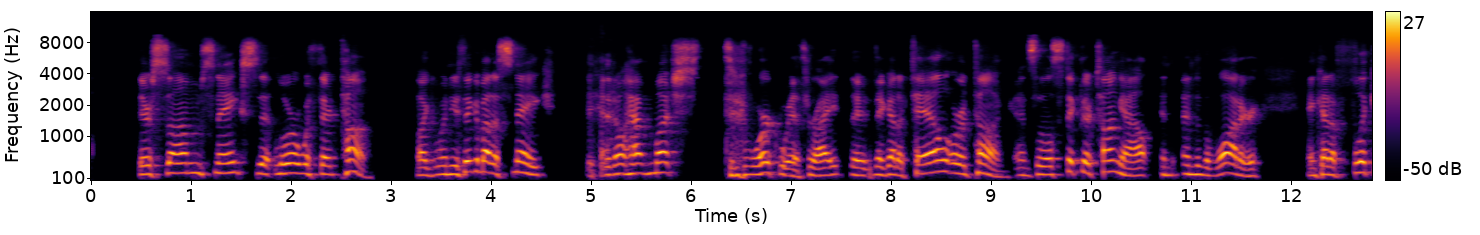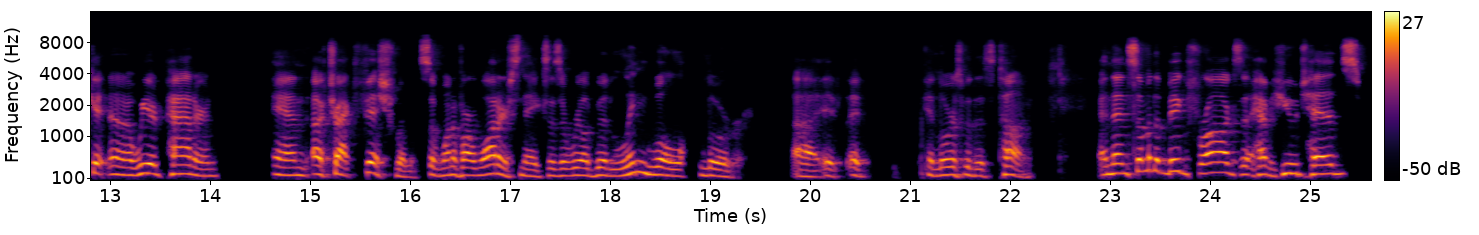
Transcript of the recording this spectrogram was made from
There's some snakes that lure with their tongue. Like when you think about a snake, yeah. they don't have much to work with, right? They, they got a tail or a tongue. And so they'll stick their tongue out in, into the water and kind of flick it in a weird pattern and attract fish with it. So one of our water snakes is a real good lingual lure. Uh, it, it it lures with its tongue. And then some of the big frogs that have huge heads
